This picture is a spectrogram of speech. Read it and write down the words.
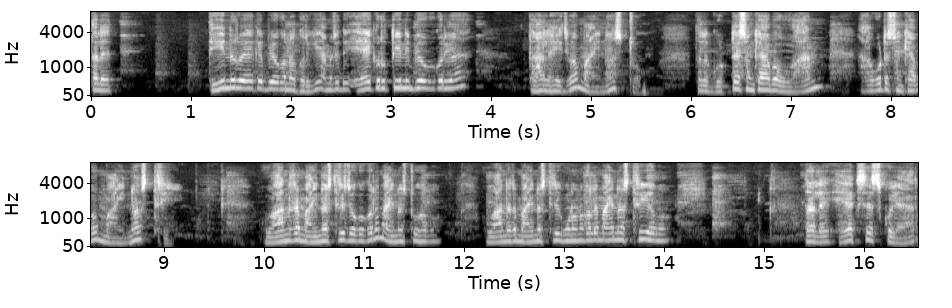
ତାହେଲେ ତିନିରୁ ଏକ ବିୟୋଗ ନ କରିକି ଆମେ ଯଦି ଏକରୁ ତିନି ବିୟୋଗ କରିବା ତାହେଲେ ହେଇଯିବ ମାଇନସ୍ ଟୁ ତାହେଲେ ଗୋଟେ ସଂଖ୍ୟା ହେବ ୱାନ୍ ଆଉ ଗୋଟେ ସଂଖ୍ୟା ହେବ ମାଇନସ୍ ଥ୍ରୀ ୱାନ୍ରେ ମାଇନସ୍ ଥ୍ରୀ ଯୋଗ କଲେ ମାଇନସ୍ ଟୁ ହେବ। ୱାନ୍ରେ ମାଇନସ୍ ଥ୍ରୀ ଗୁଣନ କଲେ ମାଇନସ୍ ଥ୍ରୀ ହେବ। ତାହେଲେ ଏକ୍ସ ସ୍କୋୟାର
